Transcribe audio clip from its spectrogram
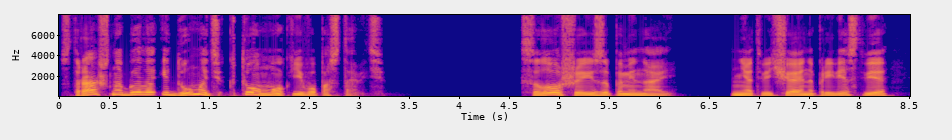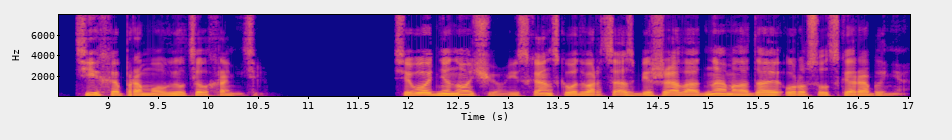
Страшно было и думать, кто мог его поставить. «Слушай и запоминай», — не отвечая на приветствие, тихо промолвил телохранитель. Сегодня ночью из ханского дворца сбежала одна молодая урусутская рабыня.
